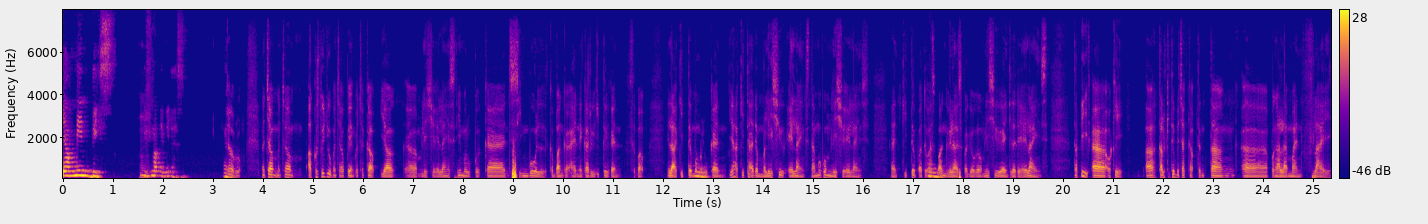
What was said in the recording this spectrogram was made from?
their main base hmm. if not MAS Ya bro. Macam macam aku setuju macam apa yang kau cakap yang uh, Malaysia Airlines ni merupakan simbol kebanggaan negara kita kan. Sebab yalah kita hmm. memerlukan ya kita ada Malaysia Airlines, nama pun Malaysia Airlines. Kan kita patut rasa hmm. banggalah sebagai orang Malaysia kan kita ada airlines. Tapi uh, okey, uh, kalau kita bercakap tentang uh, pengalaman fly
